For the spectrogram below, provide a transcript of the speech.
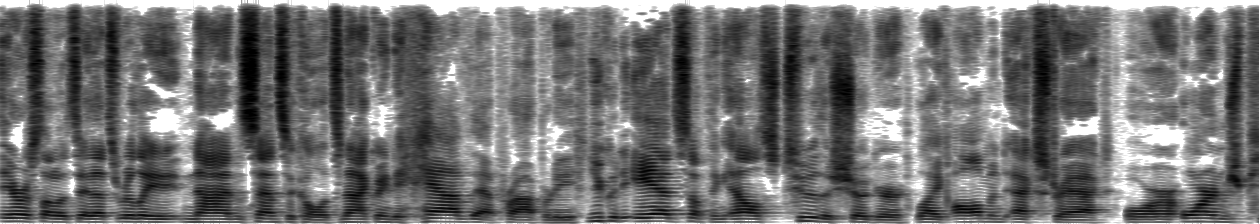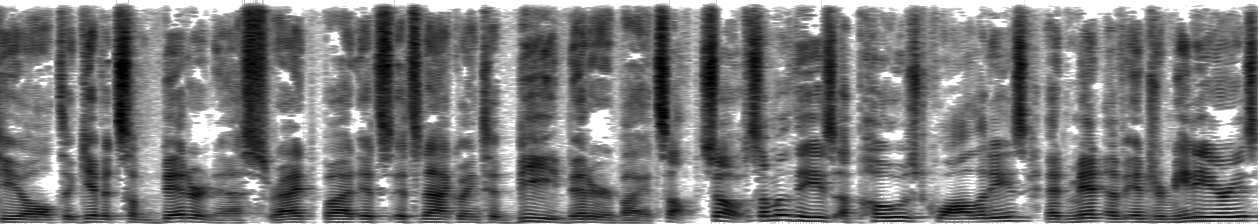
Aristotle would say that's really nonsensical. It's not going to have that property. You could add something else to the sugar, like almond extract or orange peel, to give it some bitterness right? But it's it's not going to be bitter by itself. So some of these opposed qualities admit of intermediaries,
